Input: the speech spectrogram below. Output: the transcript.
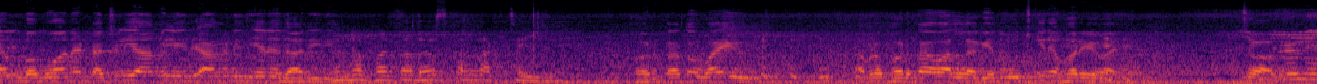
એમ ભગવાને ટચલી આંગળી આંગળીથી એને ધારી દીધી ફરતા દસ કલાક થઈ ગયા ફરતા તો ભાઈ આપણે ફરતા વાર લાગે તો ઉચકીને ફરી એવાય. ચાલો. ઇન્દ્રને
